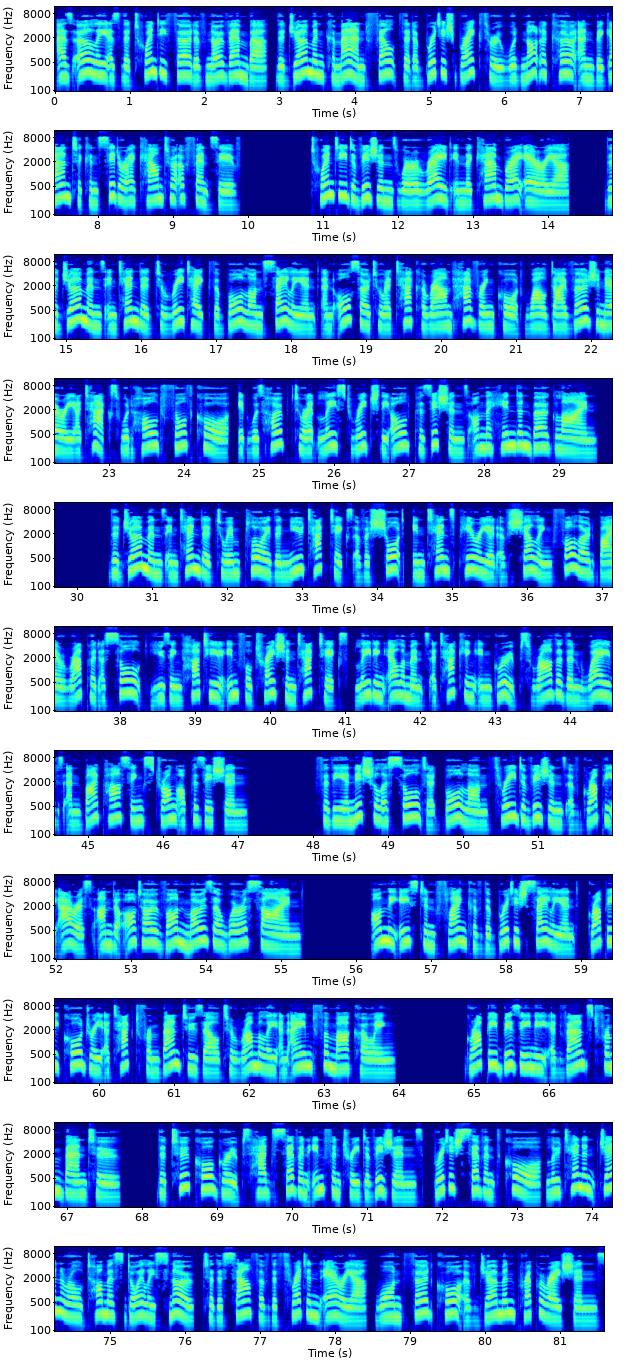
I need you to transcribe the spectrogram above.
As early as 23 November, the German command felt that a British breakthrough would not occur and began to consider a counter-offensive. Twenty divisions were arrayed in the Cambrai area. The Germans intended to retake the Bourlon salient and also to attack around Havrincourt while diversionary attacks would hold Fourth Corps. It was hoped to at least reach the old positions on the Hindenburg Line. The Germans intended to employ the new tactics of a short, intense period of shelling followed by a rapid assault using Hutier infiltration tactics, leading elements attacking in groups rather than waves and bypassing strong opposition. For the initial assault at Bourlon three divisions of Gruppe Arras under Otto von Moser were assigned. On the eastern flank of the British salient, Gruppe Caudry attacked from Bantouzelle to Rumilly and aimed for Marcoing. Gruppe Busigny advanced from Banteux. The two corps groups had seven infantry divisions, British 7th Corps Lieutenant General Thomas D'Oyly Snow, to the south of the threatened area, warned 3rd Corps of German preparations.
